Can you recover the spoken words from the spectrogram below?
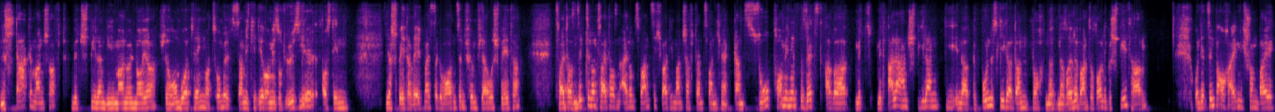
eine starke Mannschaft mit Spielern wie Manuel Neuer, Jerome Boateng, Mats Hummels, Sami Khedira, Mesut Özil, aus denen ja später Weltmeister geworden sind, fünf Jahre später. 2017 und 2021 war die Mannschaft dann zwar nicht mehr ganz so prominent besetzt, aber mit, mit allerhand Spielern, die in der Bundesliga dann noch eine, eine relevante Rolle gespielt haben. Und jetzt sind wir auch eigentlich schon bei,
